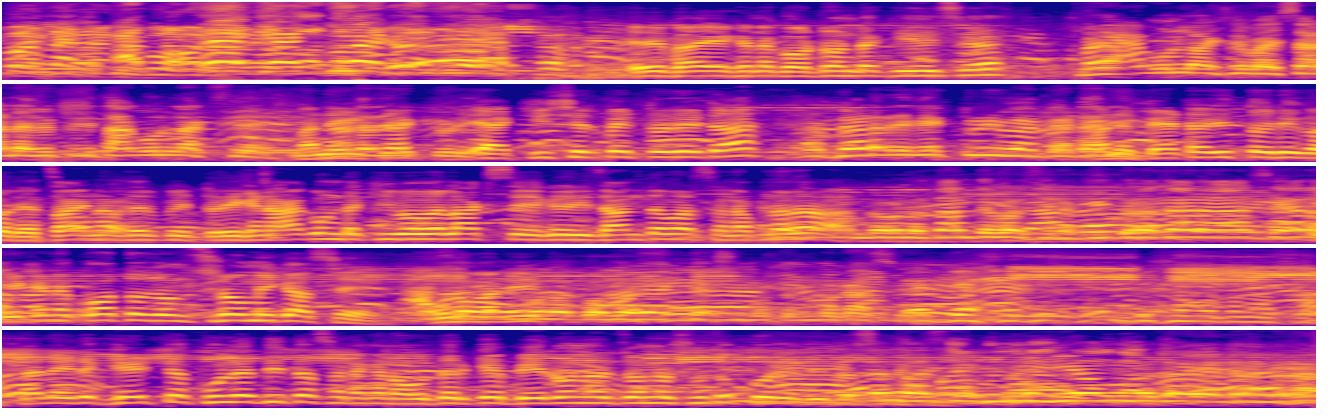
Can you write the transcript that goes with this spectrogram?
টাকা এই ভাই এখানে ঘটনাটা কি হয়েছে? ভাই আগুন লাগছে ভাই চায়না ফ্যাক্টরিতে আগুন লাগছে। মানে এটা কিসের পেট্রোল এটা? ব্যাটারি ফ্যাক্টরি ভাই মানে ব্যাটারি তৈরি করে চায়নাদের পেট্রোল এখানে আগুনটা কীভাবে লাগছে জানতে পারছেন আপনারা? জানতে পারছি ভিতরে যারা আছে এখানে কতজন শ্রমিক আছে? অনুমানিক? তাহলে এটা গেটটা খুলে দিতেছে না কেন? ওদেরকে বেরোনোর জন্য সুযোগ করে দিতেছে না কেন? নিয়ম অনুযায়ী এরা- এরা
